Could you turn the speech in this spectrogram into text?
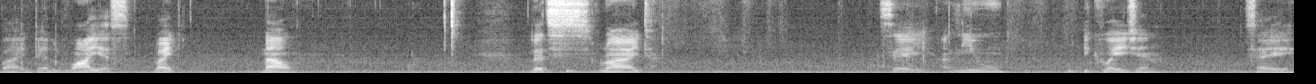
by del ys right now let's write say a new equation say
